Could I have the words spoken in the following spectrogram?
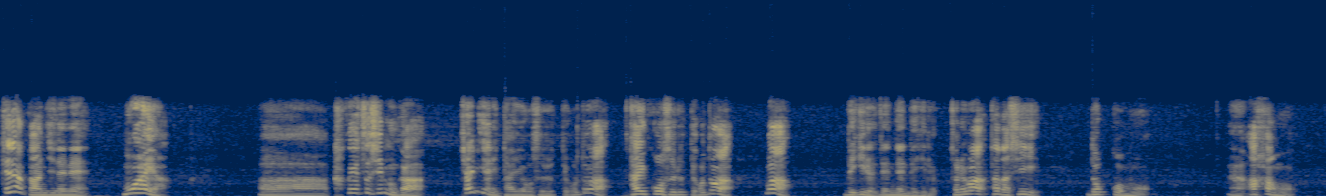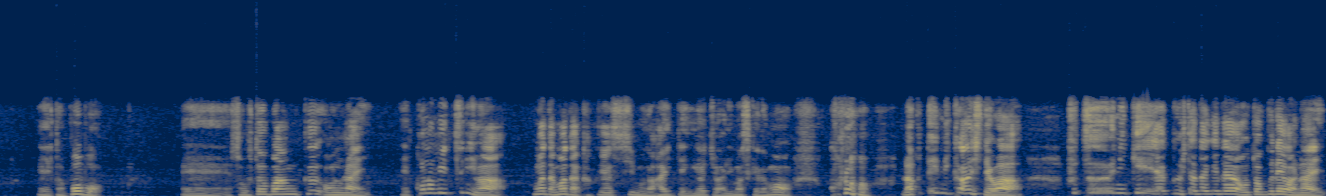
てな感じでね、もはや、あ格安 SIM がキャリアに対応するってことは、対抗するってことは、まあ、できる。全然できる。それは、ただし、ドコモ、アハモ、えっ、ー、と、ポボ、えー、ソフトバンクオンライン。この3つには、まだまだ格安 SIM が入っていく余地はありますけども、この楽天に関しては、普通に契約しただけではお得ではない、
